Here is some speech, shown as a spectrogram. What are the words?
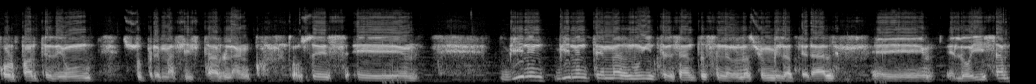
por parte de un supremacista blanco. Entonces, eh, vienen, vienen temas muy interesantes en la relación bilateral, eh, Eloísa.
